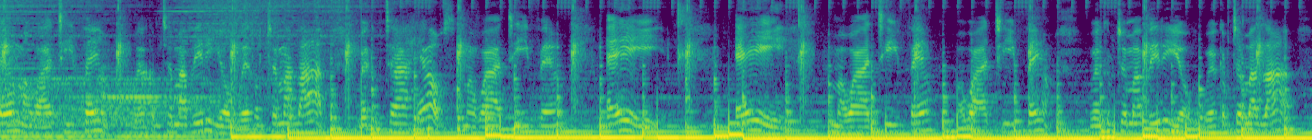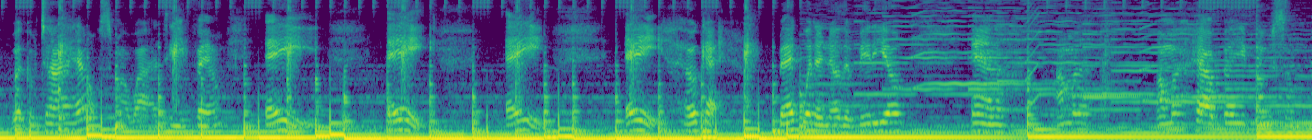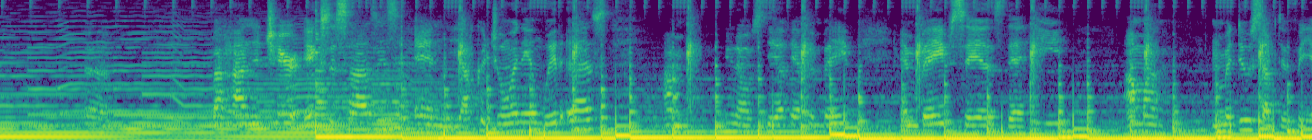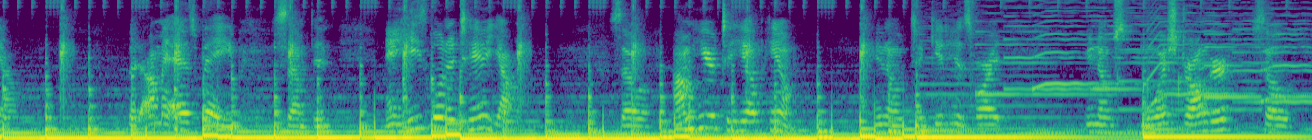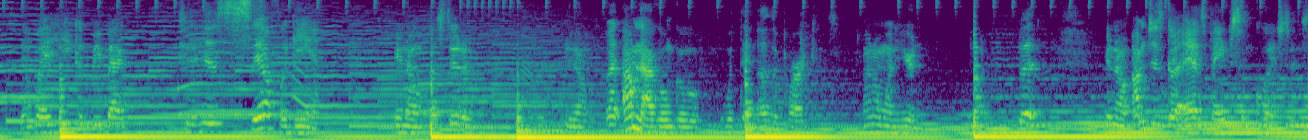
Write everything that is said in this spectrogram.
fam, my YT fam. Welcome to my video, welcome to my live, welcome to our house, my YT fam. Hey, hey, my YT fam, my YT fam. Welcome to my video, welcome to my live, welcome to our house, my YT fam. Hey, hey, hey, hey. Okay, back with another video. chair exercises and y'all could join in with us. I'm, you know, still helping Babe. And Babe says that he, I'm going to do something for y'all. But I'm going to ask Babe something and he's going to tell y'all. So I'm here to help him, you know, to get his heart, you know, more stronger so that way he could be back to his self again, you know, instead of but I'm not gonna go with that other part because I don't want to hear it. But you know, I'm just gonna ask Babe some questions.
